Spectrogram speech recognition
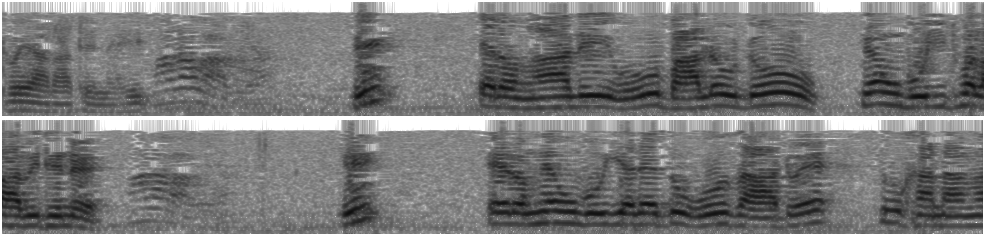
ထွက်ရတာတင်တယ်ဟိမှန်ပါပါဗျာဟင်အဲ့တော့ငါးလေးကိုဘာလို့တော့ငှက်ုံဘူကြီးထွက်လာပြီထင်တယ်မှန်ပါပါဗျာဟင်အဲ့တော့ငှက်ုံဘူကြီးရတဲ့သူ့ဝန်စာအတွက်သူ့ခန္ဓာ၅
